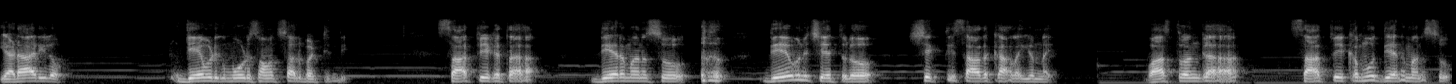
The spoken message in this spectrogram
ఎడారిలో దేవుడికి మూడు సంవత్సరాలు పట్టింది. సాత్వికత ధీర మనసు దేవుని చేతిలో శక్తి సాధకాలై ఉన్నాయి వాస్తవంగా సాత్వికము దీన మనసు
